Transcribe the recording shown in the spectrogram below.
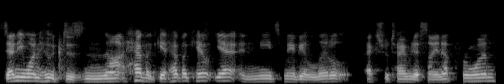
is anyone who does not have a GitHub account yet and needs maybe a little extra time to sign up for one?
